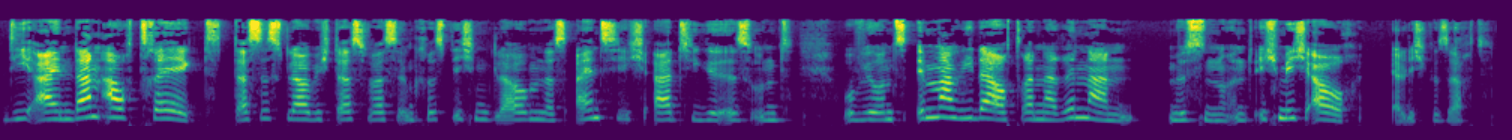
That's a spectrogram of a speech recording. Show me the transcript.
die einen dann auch trägt, das ist, glaube ich, das, was im christlichen Glauben das Einzigartige ist und wo wir uns immer wieder auch dran erinnern müssen. Und ich mich auch, ehrlich gesagt.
